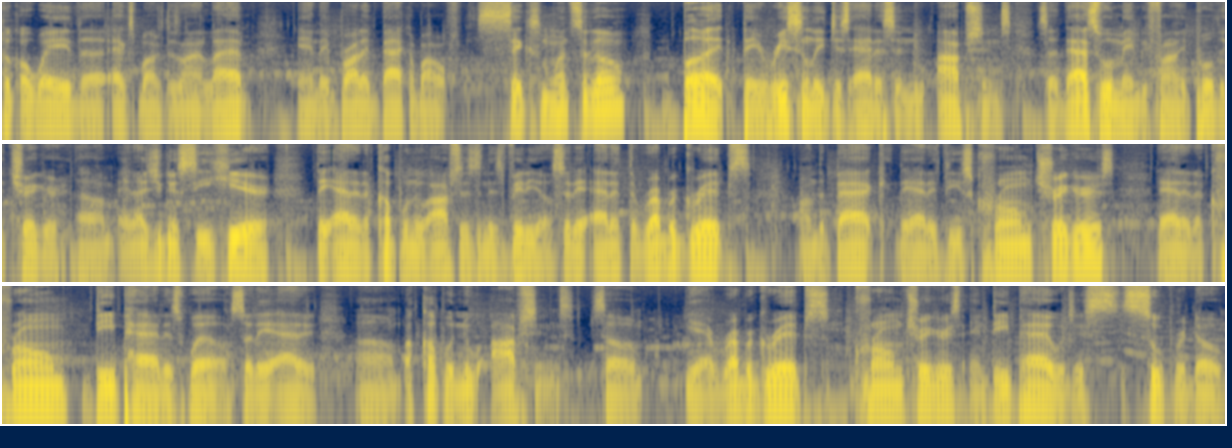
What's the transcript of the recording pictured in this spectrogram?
took away the Xbox Design Lab and they brought it back about six months ago. But they recently just added some new options. So that's what made me finally pull the trigger. Um, and as you can see here, they added a couple new options in this video. So they added the rubber grips on the back, they added these chrome triggers, they added a chrome D pad as well. So they added um, a couple new options. So yeah, rubber grips, chrome triggers, and D pad, which is super dope.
